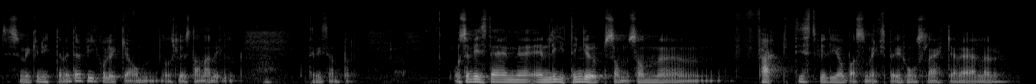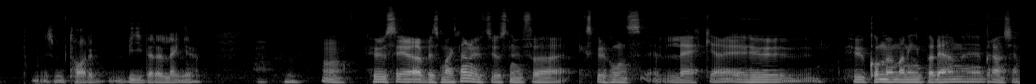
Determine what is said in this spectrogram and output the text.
så mycket nytta med en trafikolycka om de skulle stanna bilen. Till exempel. Och så finns det en, en liten grupp som, som eh, faktiskt vill jobba som expeditionsläkare eller liksom ta det vidare längre. Mm. Mm. Hur ser arbetsmarknaden ut just nu för expeditionsläkare? Hur, hur kommer man in på den eh, branschen?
